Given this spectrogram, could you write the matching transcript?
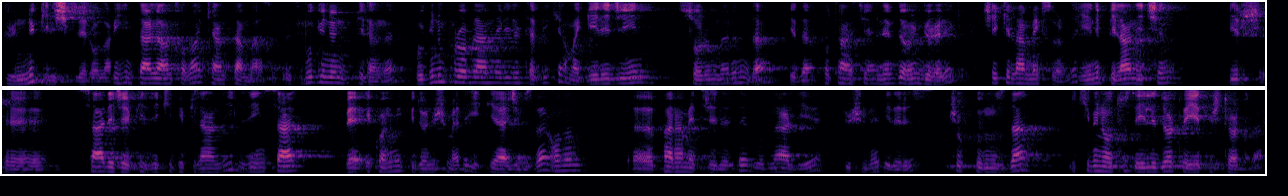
günlük ilişkileri olan bir hinterland olan kentten bahsediyoruz. Bugünün planı, bugünün problemleriyle tabii ki ama geleceğin sorunlarını da ya da potansiyellerini de öngörerek şekillenmek zorunda. Yeni plan için bir e, sadece fiziki bir plan değil, zihinsel ve ekonomik bir dönüşüme de ihtiyacımız var. Onun e, parametreleri de bunlar diye düşünebiliriz. Çufkumuzda 2030, 54 ve 74 var.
